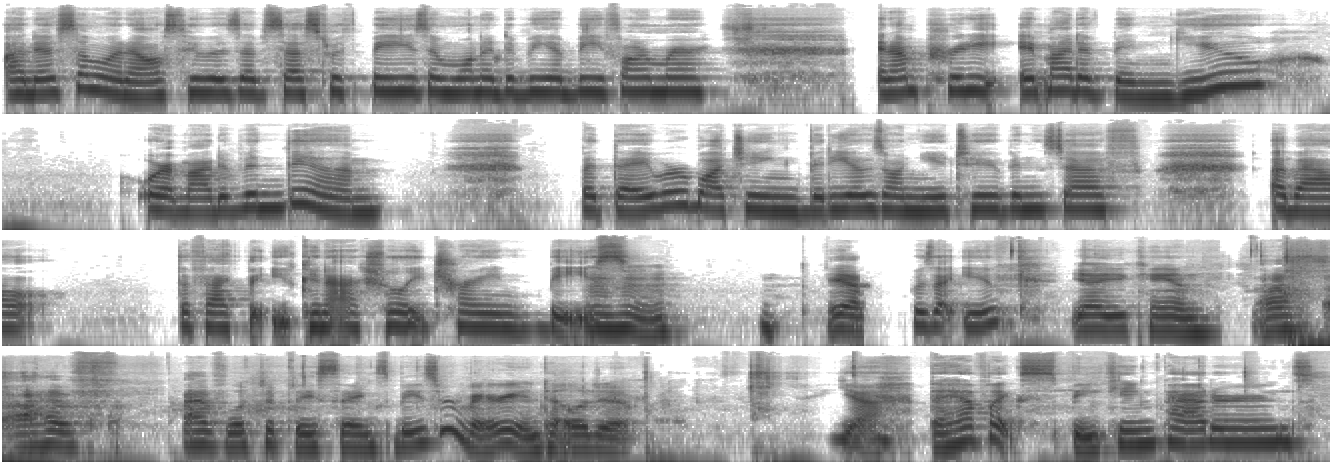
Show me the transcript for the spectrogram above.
I know someone else who was obsessed with bees and wanted to be a bee farmer. And I'm pretty, it might have been you or it might have been them, but they were watching videos on YouTube and stuff about the fact that you can actually train bees. Mhm. Yeah, Was that you? yeah, you can. I, I have. I have looked up these things. Bees are very intelligent. Yeah. They have like speaking patterns.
